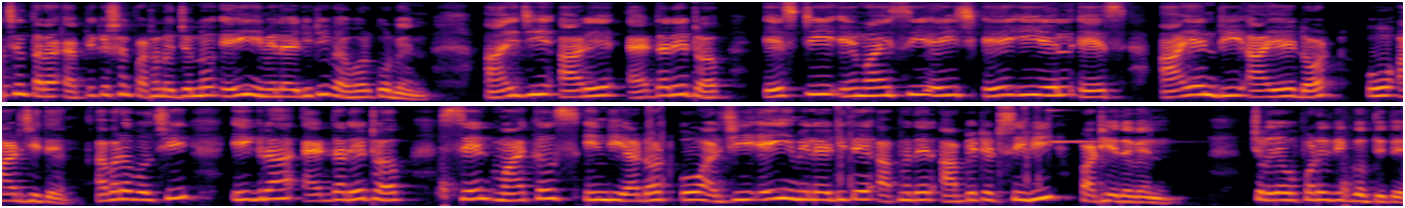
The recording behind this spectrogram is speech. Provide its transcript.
আছেন, তারা অ্যাপ্লিকেশন পাঠানোর জন্য এই ইমেল আইডিটি ব্যবহার করবেন। IGRA at the rate of S T M I C H AEL S INDIA dot O আরজিতে আবারও বলছি, IGRA at the rate of saint Michaels India dot O RG এই ইমেল আইডিতে আপনাদের আপডেটেড সিভি পাঠিয়ে দেবেন। চলে যাব পরের বিজ্ঞপ্তিতে।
